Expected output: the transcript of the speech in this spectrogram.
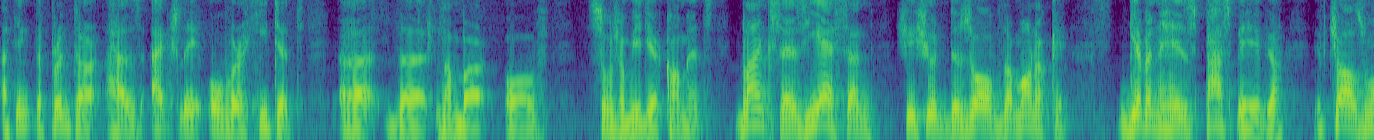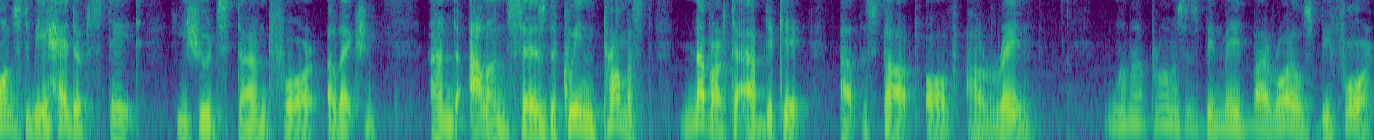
I think the printer has actually overheated. uh, the number of social media comments. Blank says yes, and she should dissolve the monarchy. Given his past behaviour, if Charles wants to be head of state, he should stand for election. And Alan says the Queen promised never to abdicate at the start of her reign. Well, that promise has been made by royals before.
